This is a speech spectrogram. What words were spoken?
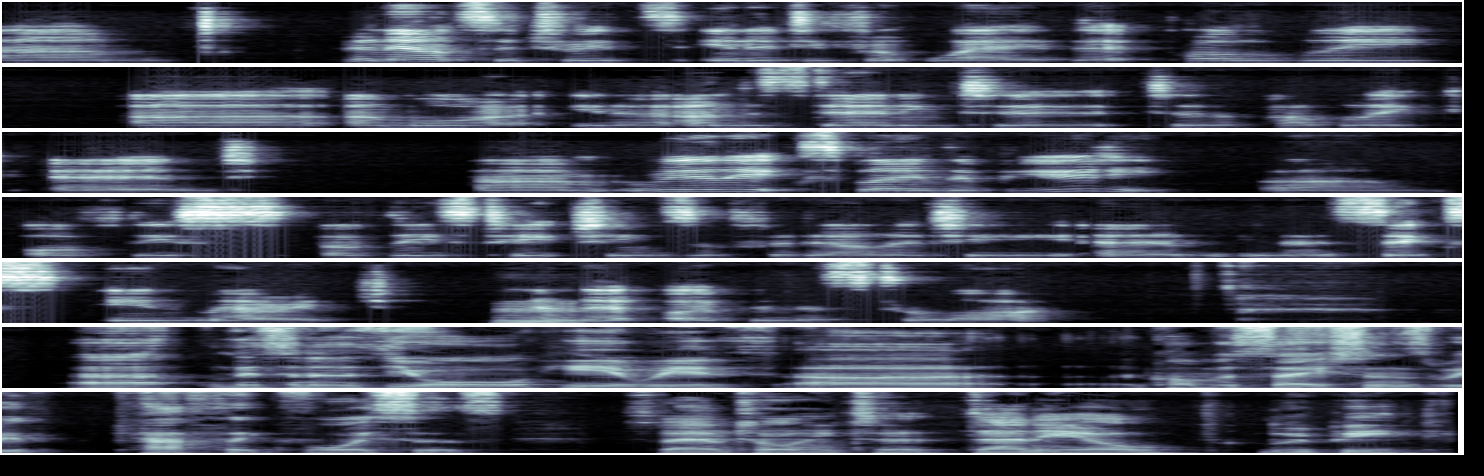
um, pronounce the truths in a different way that probably uh, are more, you know, understanding to, to the public and um, really explain the beauty um, of this of these teachings of fidelity and you know sex in marriage mm. and that openness to life. Uh, listeners, you're here with uh, conversations with Catholic voices. Today I'm talking to Danielle Lupi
